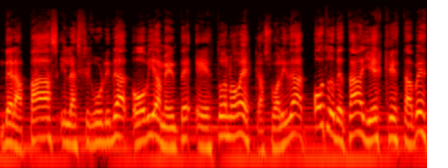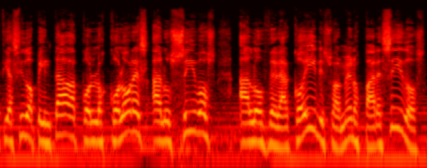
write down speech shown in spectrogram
de la paz y la seguridad. Obviamente esto no es casualidad. Otro detalle es que esta bestia ha sido pintada con los colores alusivos a los del arco iris o al menos parecidos.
